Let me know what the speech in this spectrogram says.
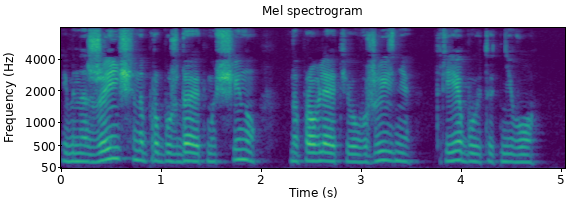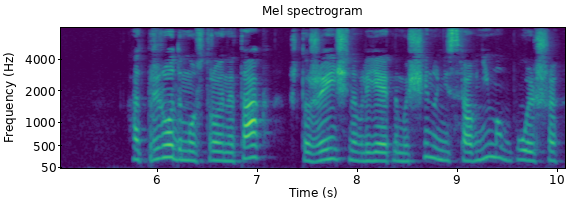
Именно женщина пробуждает мужчину, направляет его в жизни, требует от него. От природы мы устроены так, что женщина влияет на мужчину несравнимо больше,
